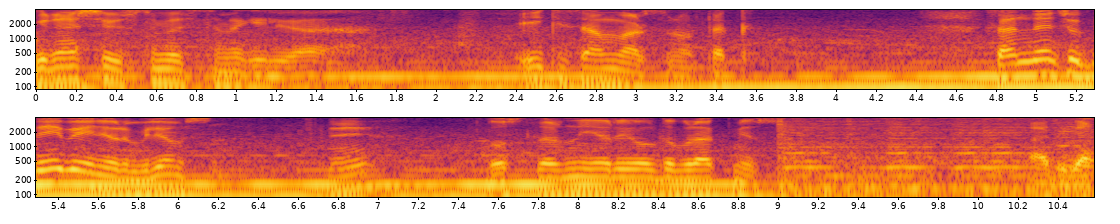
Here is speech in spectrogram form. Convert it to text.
Bugün her şey üstüme üstüme geliyor ha. İyi ki sen varsın ortak. Senden çok neyi beğeniyorum biliyor musun? Neyi? Dostlarını yarı yolda bırakmıyorsun. Hadi gel.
